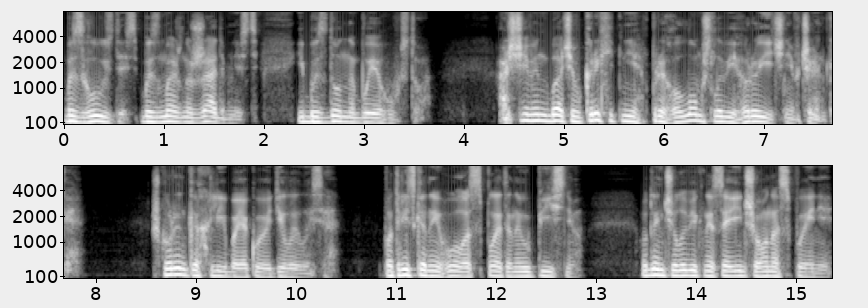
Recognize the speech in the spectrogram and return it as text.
безглуздість, безмежну жадібність і бездонне боєгусто. А ще він бачив крихітні, приголомшливі героїчні вчинки, шкуринка хліба, якою ділилися, потрісканий голос, сплетений у пісню. Один чоловік несе іншого на спині,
